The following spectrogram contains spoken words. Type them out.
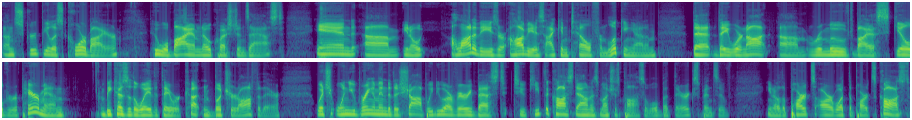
unscrupulous core buyer who will buy them, no questions asked. And, um, you know, a lot of these are obvious. I can tell from looking at them that they were not um, removed by a skilled repairman because of the way that they were cut and butchered off of there. Which, when you bring them into the shop, we do our very best to keep the cost down as much as possible, but they're expensive. You know, the parts are what the parts cost,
